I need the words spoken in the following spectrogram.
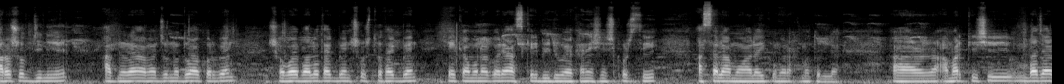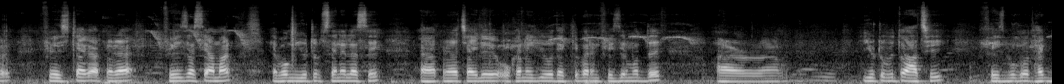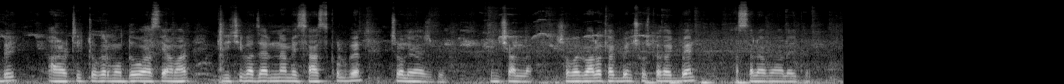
আরও সবজি নিয়ে। আপনারা আমার জন্য দোয়া করবেন। সবাই ভালো থাকবেন, সুস্থ থাকবেন। এ কামনা করে আজকের ভিডিও এখানে শেষ করছি। আসসালামু আলাইকুম রহমতুল্লাহ। আর আমার কৃষি বাজার ফেজটা আপনারা ফেজ আছে আমার এবং ইউটিউব চ্যানেল আছে। আপনারা চাইলে ওখানে গিয়েও দেখতে পারেন ফেজের মধ্যে। আর ইউটিউবে তো আছেই ফেসবুকেও থাকবে। আর টিকটকের মধ্যেও আছে আমার। কৃষি বাজার নামে সার্চ করবেন, চলে আসবে। ইনশাল্লাহ সবাই ভালো থাকবেন সুস্থ থাকবেন। আসসালামু আলাইকুম।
